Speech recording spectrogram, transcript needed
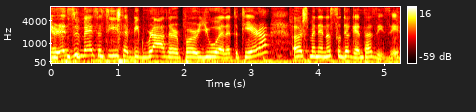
një rezume se si ishte Big Brother për ju edhe të tjera, është me ne në studio Gent Azizi.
